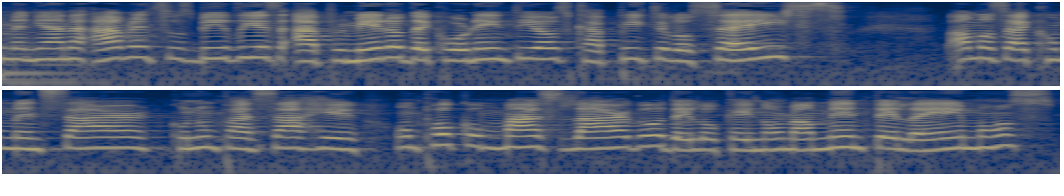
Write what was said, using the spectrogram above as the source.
mañana abren sus Biblias a 1 de Corintios capítulo 6. Vamos a comenzar con un pasaje un poco más largo de lo que normalmente leemos.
